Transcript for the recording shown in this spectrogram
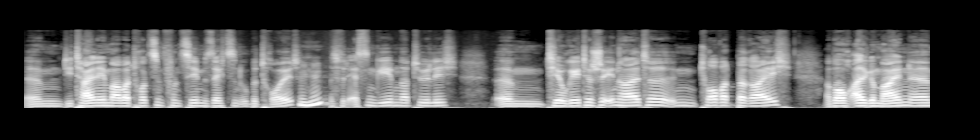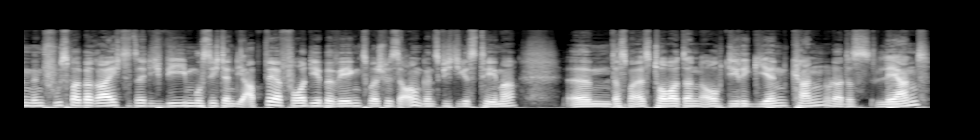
ähm, die Teilnehmer aber trotzdem von 10 bis 16 Uhr betreut. Mhm. Es wird Essen geben natürlich, ähm, theoretische Inhalte im Torwartbereich, aber auch allgemein ähm, im Fußballbereich. Tatsächlich, wie muss sich denn die Abwehr vor dir bewegen? Zum Beispiel ist ja auch ein ganz wichtiges Thema, ähm, dass man als Torwart dann auch dirigieren kann oder das lernt.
